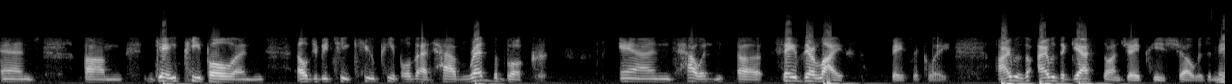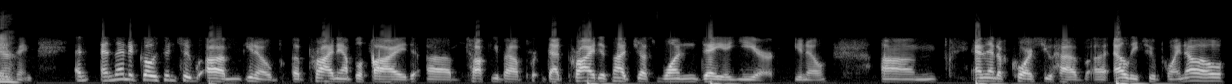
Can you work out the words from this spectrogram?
and um, gay people and LGBTQ people that have read the book and how it uh, saved their life, basically. I was I was a guest on JP's show. It was amazing. And, and then it goes into um, you know uh, Pride Amplified, uh, talking about pr- that Pride is not just one day a year, you know, um, and then of course you have uh, Ellie 2.0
